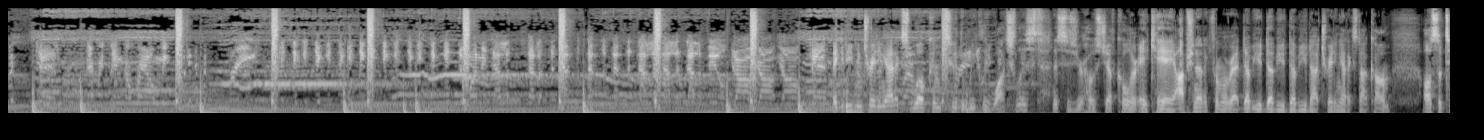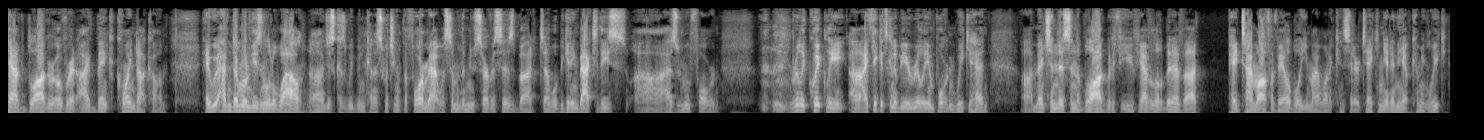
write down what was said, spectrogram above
Cash Hey, good evening, trading addicts. Welcome to the weekly watch list. This is your host, Jeff Kohler, aka Option Addict, from over at www.tradingaddicts.com. Also tabbed blogger over at ibankcoin.com. Hey, we haven't done one of these in a little while, uh, just because we've been kind of switching up the format with some of the new services, but uh, we'll be getting back to these uh, as we move forward. really quickly, uh, I think it's going to be a really important week ahead. Uh, I mentioned this in the blog, but if you if you have a little bit of uh, paid time off available, you might want to consider taking it in the upcoming week.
